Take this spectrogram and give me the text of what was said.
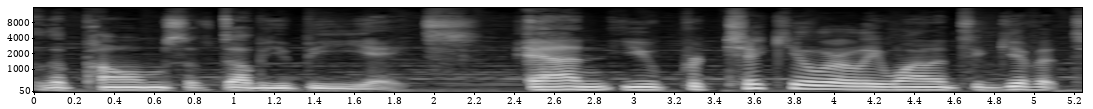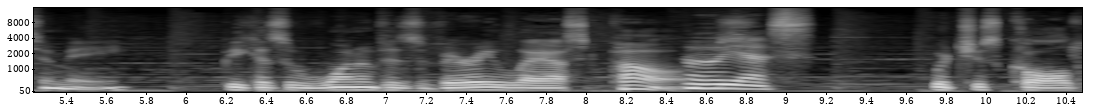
the poems of W.B. Yeats. And you particularly wanted to give it to me because of one of his very last poems. Oh, yes. Which is called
